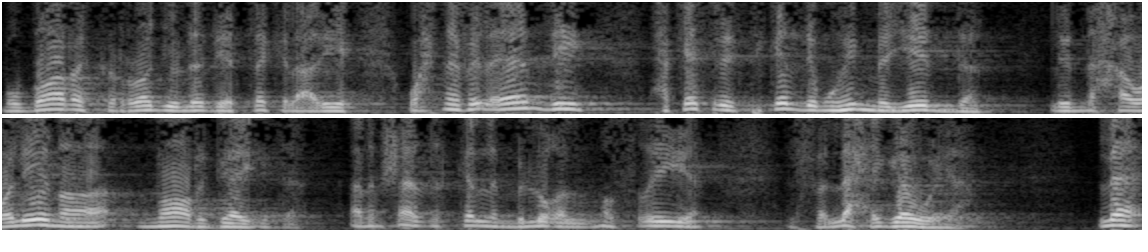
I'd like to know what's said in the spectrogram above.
مبارك الرجل الذي يتكل عليه. وإحنا في الأيام دي حكاية الاتكال دي مهمة جدا لأن حوالينا نار جيدة. أنا مش عايز أتكلم باللغة المصرية الفلاحي قوي يعني. لا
